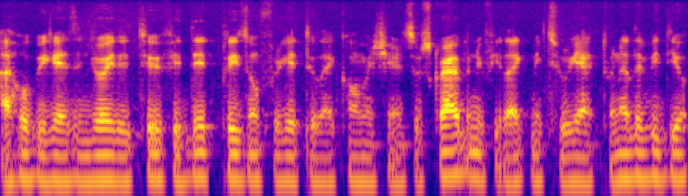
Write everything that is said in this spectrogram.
I hope you guys enjoyed it too. If you did please don't forget to like comment share and subscribe. And if you'd like me to react to another video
